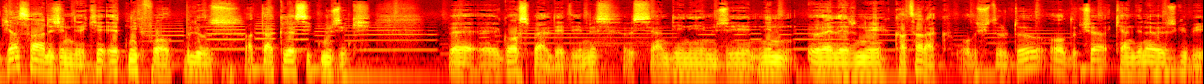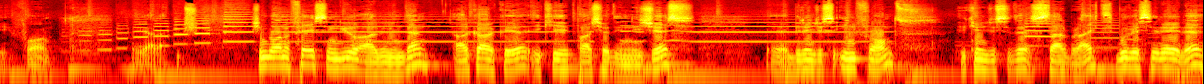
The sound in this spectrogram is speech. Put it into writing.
caz haricindeki etnik folk, blues, hatta klasik müzik ve e, gospel dediğimiz Hristiyan dini müziğinin öğelerini katarak oluşturduğu oldukça kendine özgü bir form yaratmış. Şimdi onun Facing You albümünden arka arkaya iki parça dinleyeceğiz. E, birincisi In Front, ikincisi de Star Bright. Bu vesileyle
